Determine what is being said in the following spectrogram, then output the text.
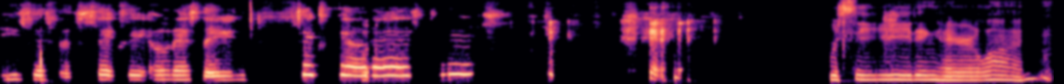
He's just a sexy old ass dude. Sexy old ass dude. Receding hairline.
